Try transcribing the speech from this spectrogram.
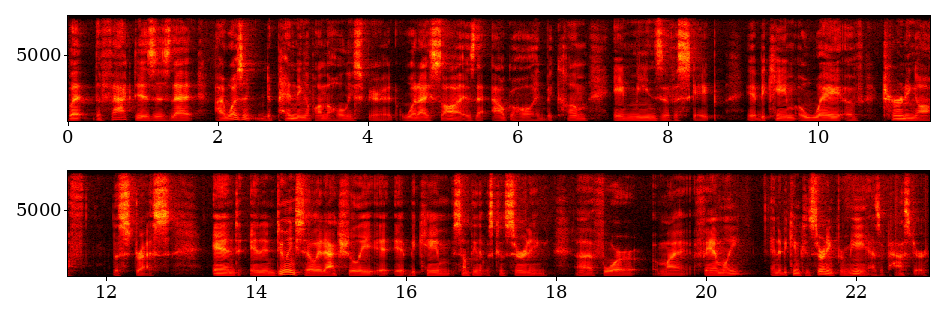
But the fact is, is that I wasn't depending upon the Holy Spirit. What I saw is that alcohol had become a means of escape. It became a way of turning off the stress. And, and in doing so, it actually it, it became something that was concerning uh, for my family, and it became concerning for me as a pastor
